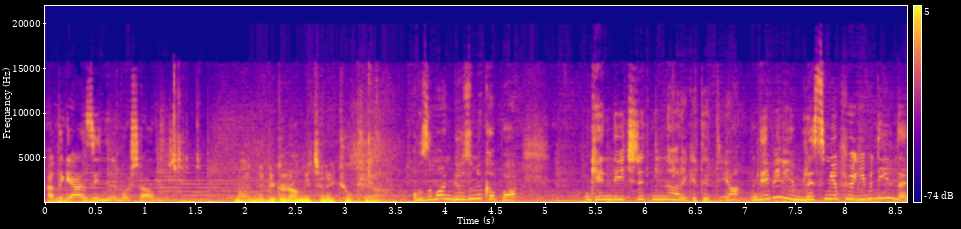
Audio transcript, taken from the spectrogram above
Hadi gel zihnini boşaltır. Bende bir gram yetenek yok ya. O zaman gözünü kapa. Kendi iç ritminle hareket et. Ya ne bileyim resim yapıyor gibi değil de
